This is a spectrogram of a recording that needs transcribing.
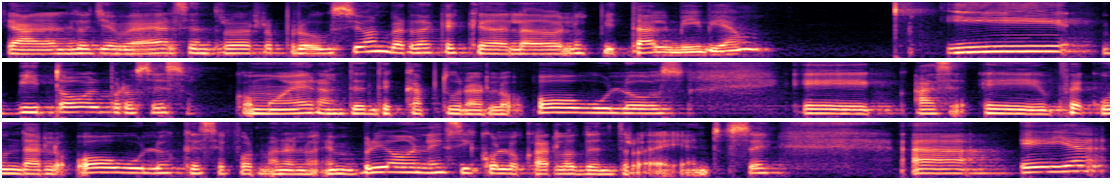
ya lo llevé al centro de reproducción, ¿verdad? Que queda al lado del hospital, Vivian. Y vi todo el proceso, como era, antes de capturar los óvulos, eh, eh, fecundar los óvulos, que se formaran los embriones y colocarlos dentro de ella. Entonces, a ella,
